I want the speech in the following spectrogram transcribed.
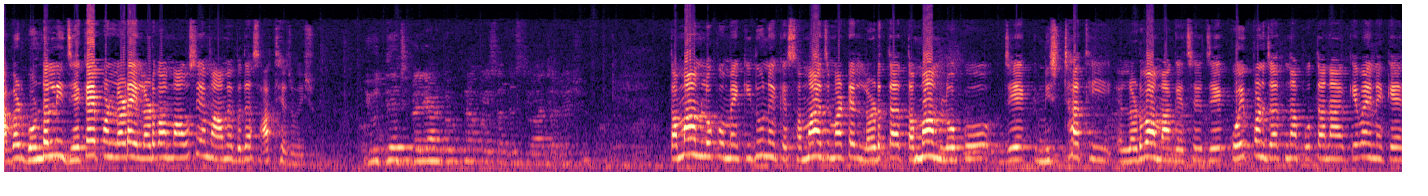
આગળ ગોંડલની જે કંઈ પણ લડાઈ લડવામાં આવશે, એમાં અમે બધા સાથે જ હોઈશું. યુદ્ધ કલ્યાણ ગ્રુપના કોઈ સદસ્યો હાજર રહેશે? તમામ લોકો મેં કીધું ને કે સમાજ માટે લડતા તમામ લોકો જે એક નિષ્ઠાથી લડવા માગે છે, જે કોઈ પણ જાતના પોતાના, કહેવાય ને કે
